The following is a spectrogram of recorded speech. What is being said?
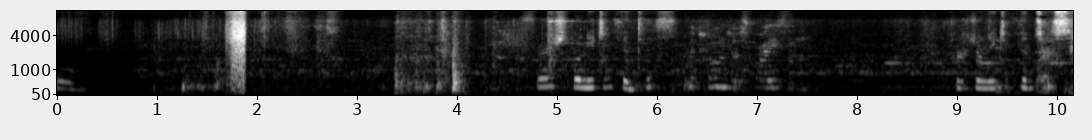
Oh. First, you'll need some fences. Which ones are spicy? First, you'll need some fences.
